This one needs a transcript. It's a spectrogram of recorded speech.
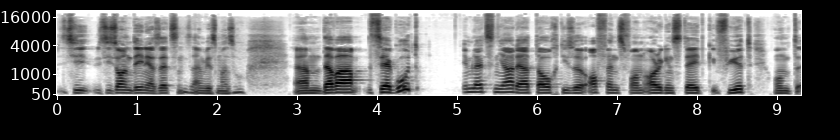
sie, sie sollen den ersetzen, sagen wir es mal so. Ähm, der war sehr gut im letzten Jahr. Der hat auch diese Offense von Oregon State geführt und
